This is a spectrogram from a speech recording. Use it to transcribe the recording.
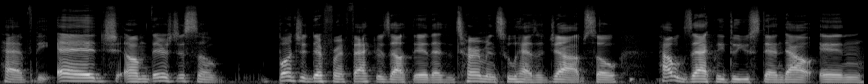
have the edge. Um, there's just a bunch of different factors out there that determines who has a job. So, how exactly do you stand out in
